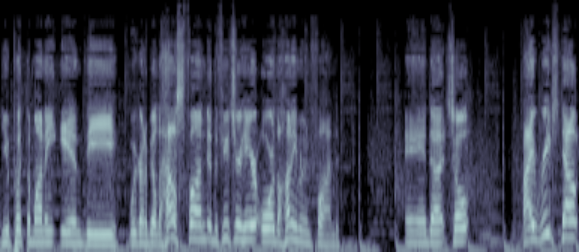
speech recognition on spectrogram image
you put the money in the we're going to build a house fund in the future here or the honeymoon fund and uh, so I reached out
